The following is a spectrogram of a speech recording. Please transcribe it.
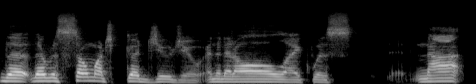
the, there was so much good juju and then it all like was not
